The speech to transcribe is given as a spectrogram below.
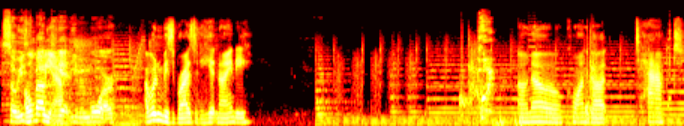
so he's Oh, about yeah. to get even more. I wouldn't be surprised if he hit 90. Hoi! Oh no, Quan got tapped.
